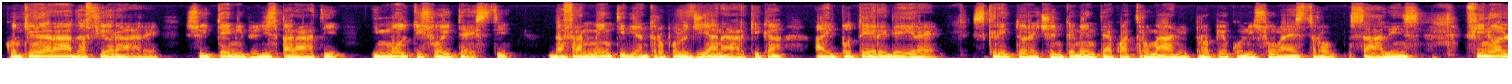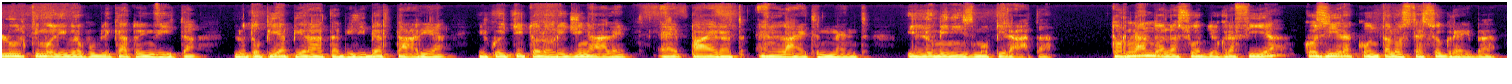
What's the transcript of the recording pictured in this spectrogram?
continuerà ad affiorare sui temi più disparati in molti suoi testi, da frammenti di antropologia anarchica a Il potere dei re, scritto recentemente a quattro mani proprio con il suo maestro Salins, fino all'ultimo libro pubblicato in vita, l'utopia pirata di Libertaria, il cui titolo originale è Pirate Enlightenment, Illuminismo pirata. Tornando alla sua biografia, così racconta lo stesso Graeber.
